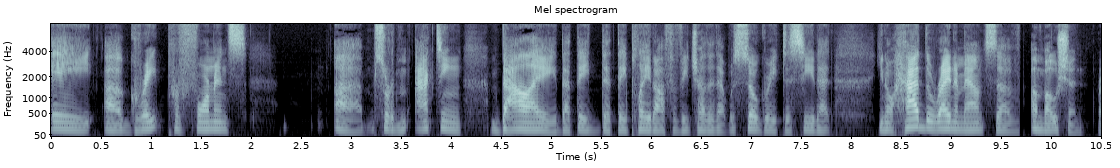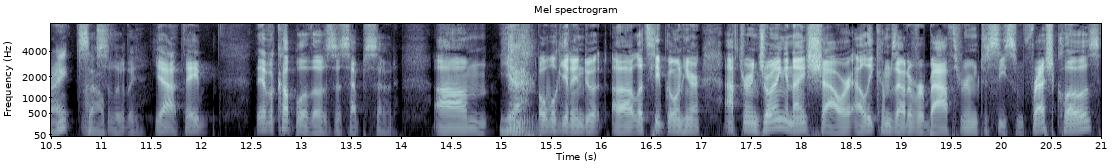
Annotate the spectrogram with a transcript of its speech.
a uh, great performance uh, sort of acting ballet that they that they played off of each other that was so great to see that you know had the right amounts of emotion right so Absolutely. Yeah, they they have a couple of those this episode. Um, Yeah. but we'll get into it. Uh, let's keep going here. After enjoying a nice shower, Ellie comes out of her bathroom to see some fresh clothes,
